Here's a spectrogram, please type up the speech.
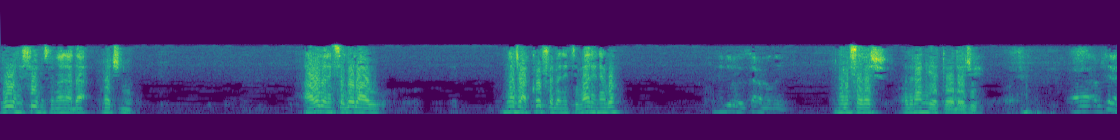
dužno se svim muslimanima da počnu. A ovdje se gleda u mlađak kod sebe, niti vani, nego kandidiraju. Nama se već od ranije to određuje. Amsira.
